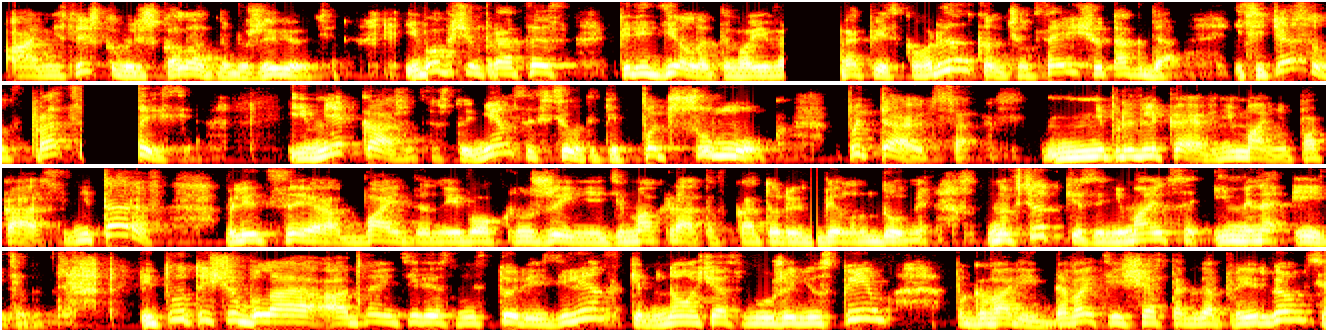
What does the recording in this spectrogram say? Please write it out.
а не слишком ли шоколадно вы живете? И, в общем, процесс передела этого европейского рынка начался еще тогда. И сейчас он в процессе процессе. И мне кажется, что немцы все-таки под шумок пытаются, не привлекая внимания пока санитаров в лице Байдена и его окружения демократов, которые в Белом доме, но все-таки занимаются именно этим. И тут еще была одна интересная история с Зеленским, но сейчас мы уже не успеем поговорить. Давайте сейчас тогда прервемся,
